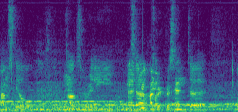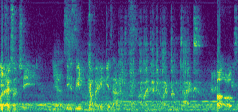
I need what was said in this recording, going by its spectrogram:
I'm still not really at a hundred percent uh. Efficiency. Yes. He's recovering his ass. Unidentified contacts. Uh oh. Which Wh-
